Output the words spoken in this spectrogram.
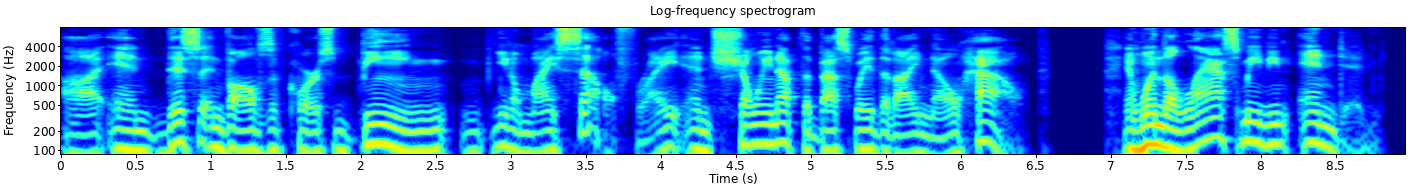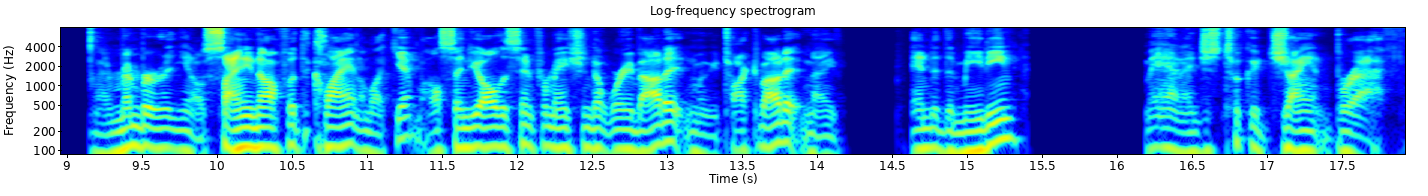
Uh, and this involves of course being you know myself right? And showing up the best way that i know how. And when the last meeting ended i remember you know signing off with the client. I'm like yep i'll send you all this information. Don't worry about it. And we talked about it and i ended the meeting. Man i just took a giant breath.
